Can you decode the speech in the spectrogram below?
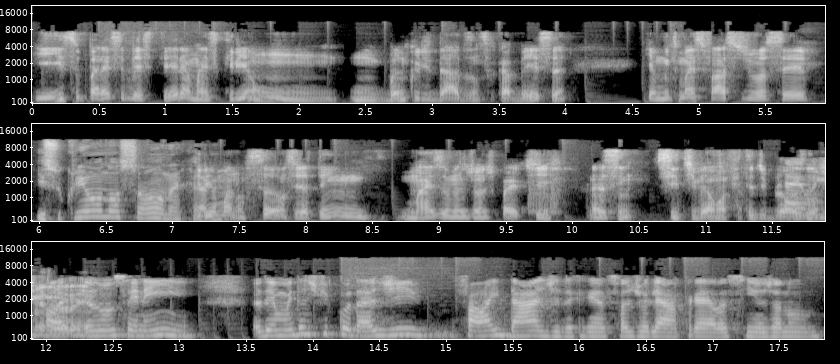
E isso parece besteira, mas cria um, um banco de dados na sua cabeça que é muito mais fácil de você Isso cria uma noção, né, cara? criar uma noção. Você já tem mais ou menos de onde partir. Mas assim, se tiver uma fita de eu, vou te melhor falar, eu ainda. não sei nem. Eu tenho muita dificuldade de falar a idade da criança, só de olhar pra ela, assim, eu já não,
